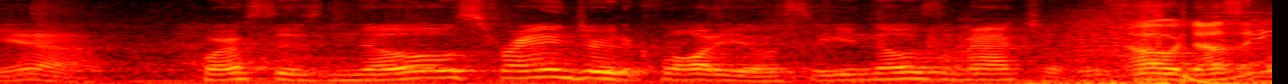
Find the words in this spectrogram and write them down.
Yeah. Quest is no stranger to Claudio, so he knows the matchup. Let's- Oh, does he?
